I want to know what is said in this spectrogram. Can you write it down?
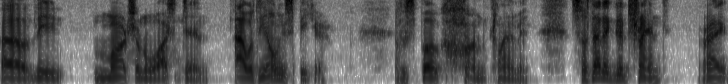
of the March on Washington, I was the only speaker who spoke on climate. So it's not a good trend, right?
